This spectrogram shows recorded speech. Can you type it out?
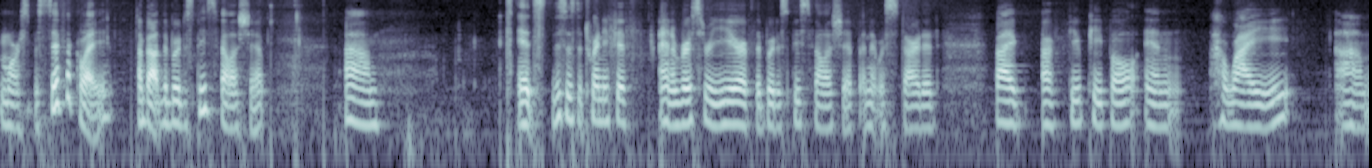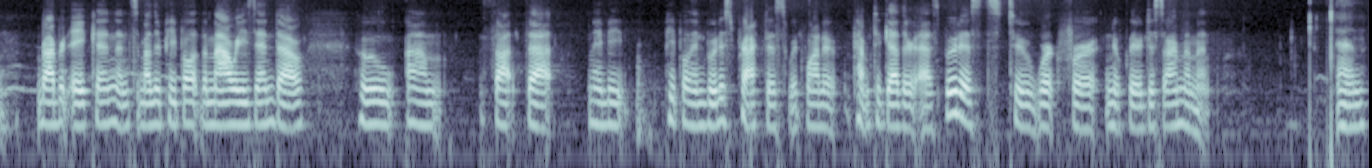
more specifically about the Buddhist Peace Fellowship, um, it's, this is the 25th anniversary year of the Buddhist Peace Fellowship, and it was started by a few people in Hawaii um, Robert Aitken and some other people at the Maui Zendo who um, thought that maybe people in Buddhist practice would want to come together as Buddhists to work for nuclear disarmament. And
